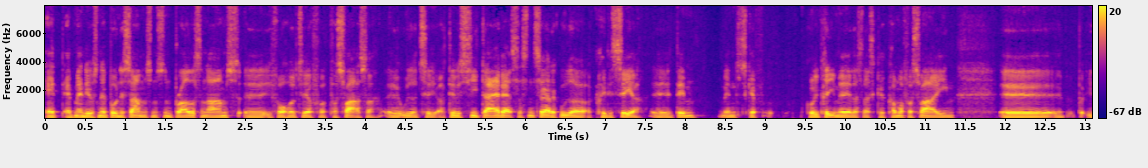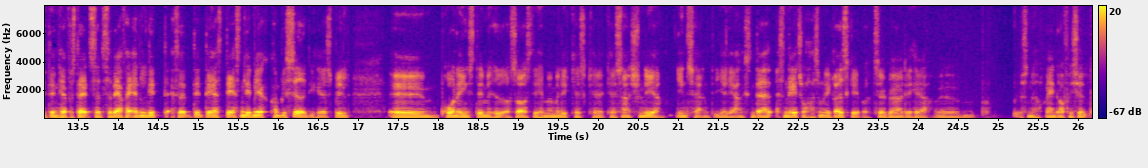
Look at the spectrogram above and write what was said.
at, at man jo sådan er bundet sammen som sådan brothers in arms øh, i forhold til at for, forsvare sig øh, udadtil. Og det vil sige, der er det altså sådan svært at gå ud og, og kritisere øh, dem, man skal gå i krig med, eller så skal komme og forsvare en øh, i den her forstand. Så, så derfor er det lidt, altså det, det, er, det er sådan lidt mere kompliceret, de her spil øh, grund af enstemmighed, og så også det her med, at man ikke kan, kan, kan sanktionere internt i alliancen. Der, altså NATO har simpelthen ikke redskaber til at gøre det her øh, sådan rent officielt.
